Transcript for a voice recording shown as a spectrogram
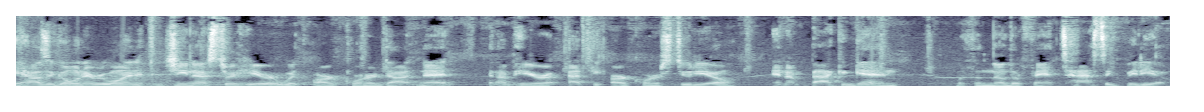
how's it going, everyone? Jean Esther here with ArtCorner.net, and I'm here at the Art Corner Studio, and I'm back again with another fantastic video.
